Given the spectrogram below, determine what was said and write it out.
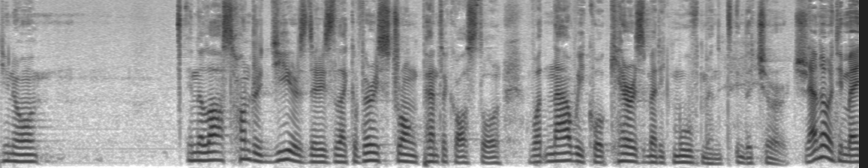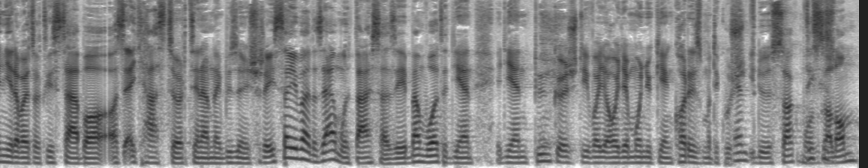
you know, in the last hundred years, there is like a very strong Pentecostal, what now we call charismatic movement in the church. Nem tudom, hogy mennyire vagytok tisztában az egyház történelmnek bizonyos részeivel, de az elmúlt pár száz évben volt egy ilyen, egy ilyen pünkösdi, vagy ahogy mondjuk ilyen karizmatikus And időszak, mozgalom.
